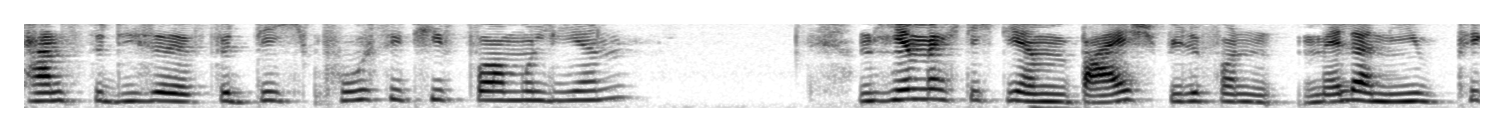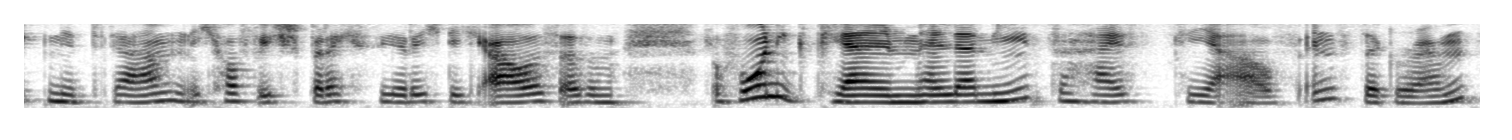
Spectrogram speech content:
kannst du diese für dich positiv formulieren. Und hier möchte ich dir ein Beispiel von Melanie Pignita, ich hoffe, ich spreche sie richtig aus, also Honigperlen Melanie, so heißt sie auf Instagram.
